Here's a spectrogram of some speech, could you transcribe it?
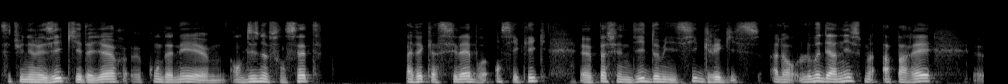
C'est une hérésie qui est d'ailleurs euh, condamnée euh, en 1907 avec la célèbre encyclique euh, Pascendi Dominici Gregis. Alors, le modernisme apparaît euh,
